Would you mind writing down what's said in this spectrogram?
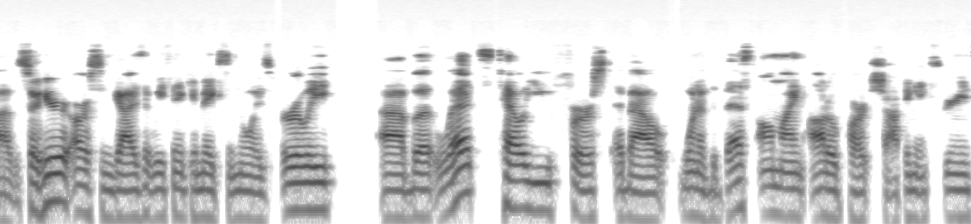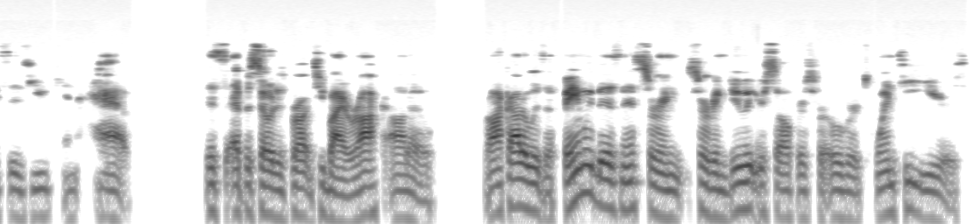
Uh, so here are some guys that we think can make some noise early. Uh, but let's tell you first about one of the best online auto parts shopping experiences you can have. This episode is brought to you by Rock Auto. Rock Auto is a family business serving, serving do-it-yourselfers for over 20 years.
